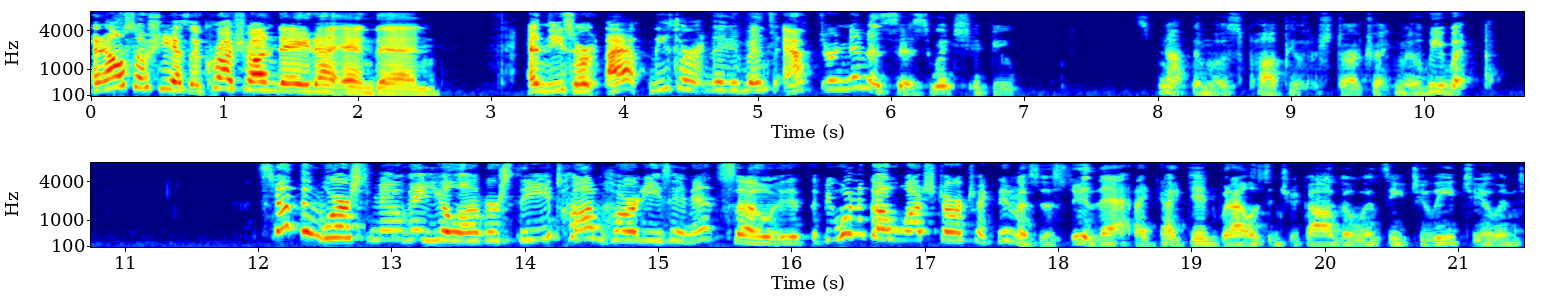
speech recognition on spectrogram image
and also she has a crush on Data and then and these are uh, these are the events after Nemesis which if you it's not the most popular Star Trek movie, but it's not the worst movie you'll ever see. Tom Hardy's in it, so if, you want to go watch Star Trek Nemesis, do that. I, I did when I was in Chicago with C2E2, and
